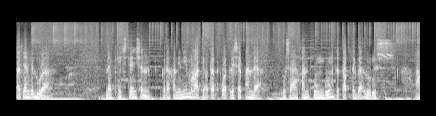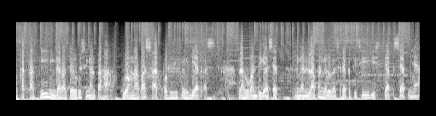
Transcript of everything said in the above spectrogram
Latihan kedua, leg extension. Gerakan ini melatih otot quadricep Anda. Usahakan punggung tetap tegak lurus. Angkat kaki hingga kaki lurus dengan paha. Buang nafas saat posisi kaki di atas. Lakukan 3 set dengan 8 hingga 12 repetisi di setiap setnya.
